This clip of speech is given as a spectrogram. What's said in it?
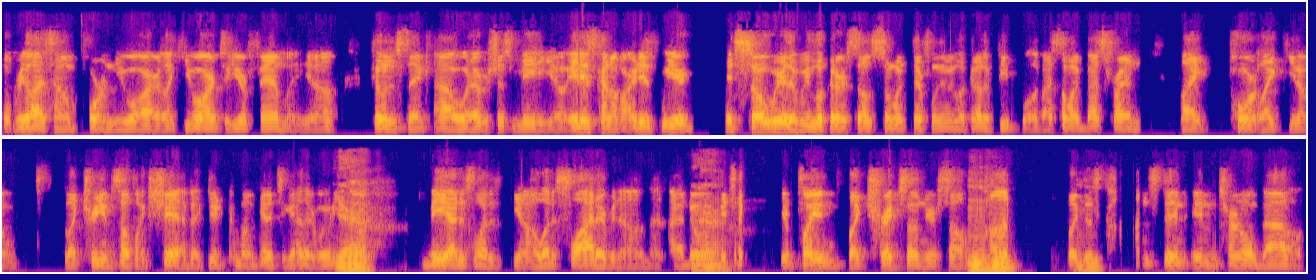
don't realize how important you are, like you are to your family. You know, people just think, oh, whatever, it's just me. You know, it is kind of hard. It is weird. It's so weird that we look at ourselves so much differently than we look at other people. If I saw my best friend like poor, like you know, like treat himself like shit, I'd be like, dude, come on, get it together. What are you Yeah. doing? Me, I just let it, you know, I'll let it slide every now and then. I know Yeah. it's like you're playing like tricks on yourself. Mhm. Con- like this constant internal battle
